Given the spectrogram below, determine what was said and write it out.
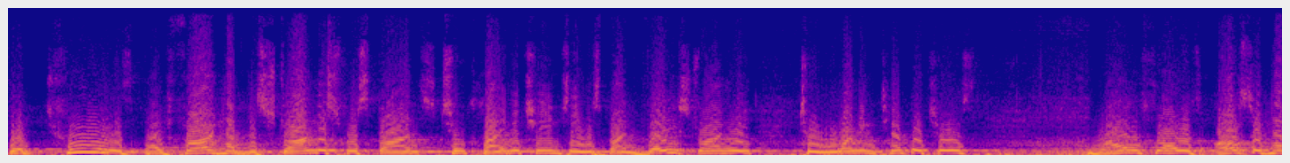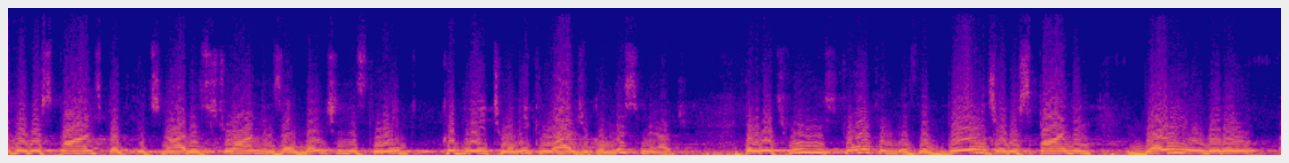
that trees by far have the strongest response to climate change. They respond very strongly to warming temperatures. Wildflowers also have a response, but it's not as strong. As I mentioned, this lead, could lead to an ecological mismatch. But what's really striking is that birds are responding very little,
